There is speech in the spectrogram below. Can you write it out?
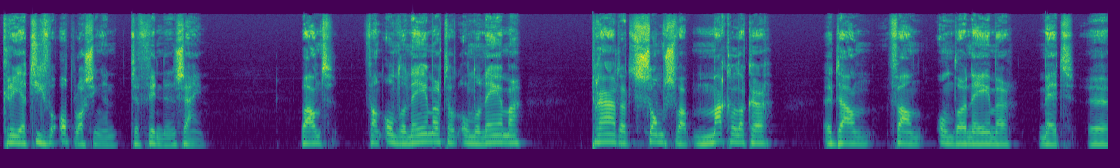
creatieve oplossingen te vinden zijn. Want van ondernemer tot ondernemer praat het soms wat makkelijker dan van ondernemer met uh,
